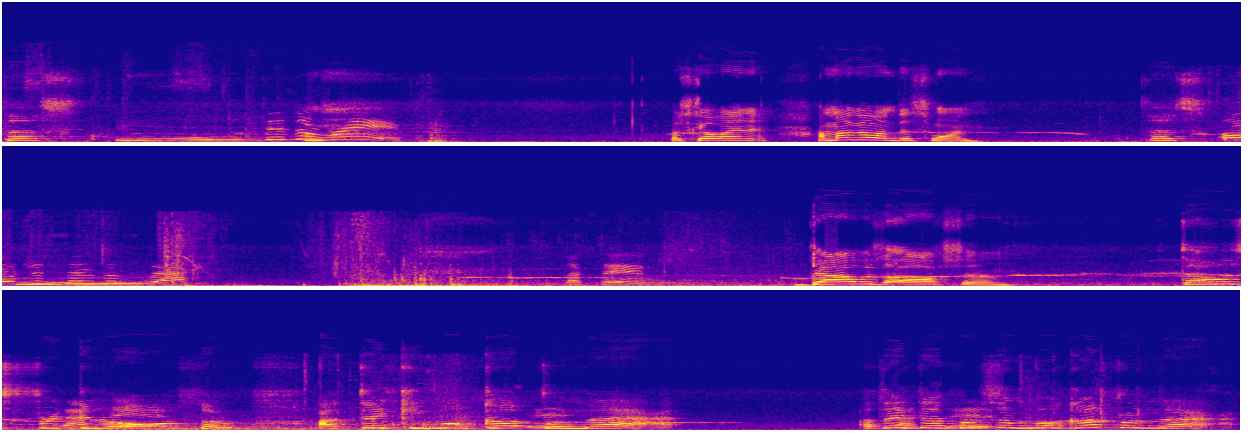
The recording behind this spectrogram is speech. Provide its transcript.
That's cool. There's a rift. Let's go in. I'm gonna go in this one. That's oh, cool. Oh, just send us back. That's it. That was awesome. That was freaking That's it. awesome. I think he woke up from that. I think That's that it. person woke up from that.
